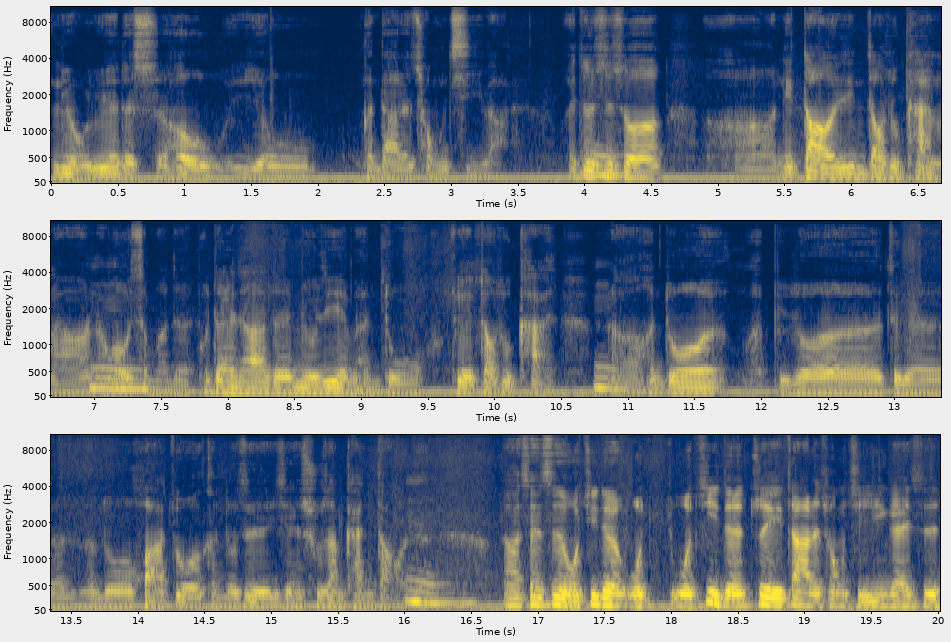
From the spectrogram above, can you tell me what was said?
纽约的时候有很大的冲击吧，呃嗯就是说，呃，你到一定到处看啊，然后什么嗯的，不但它的 museum 很多，所以到处看，嗯。然后很多，呃比如说这个很多画作，可能都是以前书上看到的。嗯。那甚至我记得我我记得最大的冲击应该是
